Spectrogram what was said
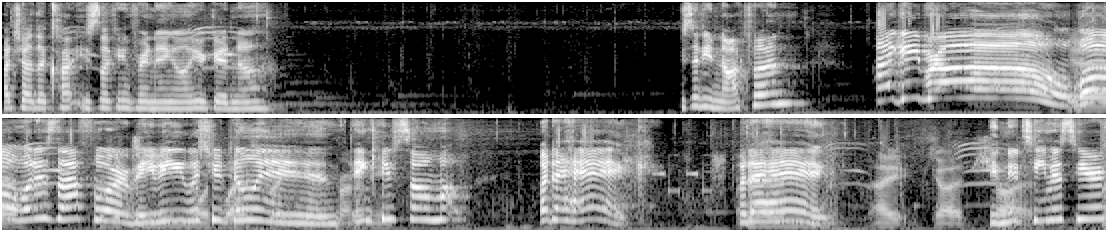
Watch out, the cl- he's looking for an angle. You're good now. You said you knocked one? Hi, gay bro! Yeah. Whoa, what is that for, baby? What you northwest right doing? Thank you so much. What the heck? What the heck? I got Your new team is here?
